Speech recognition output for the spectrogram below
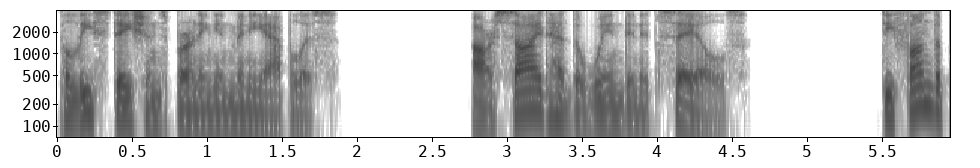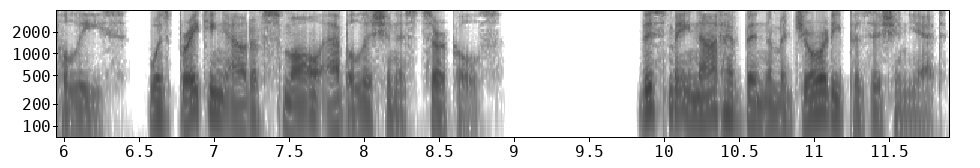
police stations burning in Minneapolis. Our side had the wind in its sails. Defund the police was breaking out of small abolitionist circles. This may not have been the majority position yet,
